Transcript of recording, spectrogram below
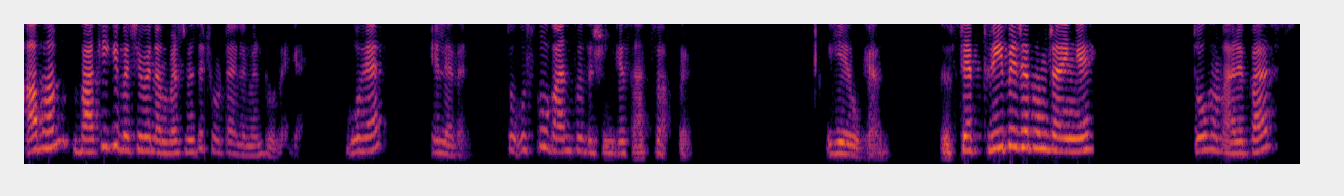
अब हम बाकी के बचे हुए नंबर्स में से छोटा एलिमेंट ढूंढेंगे। वो है इलेवन तो उसको वन पोजिशन के साथ स्वैप कर। ये हो गया। तो स्टेप थ्री पे जब हम जाएँगे तो हमारे पास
